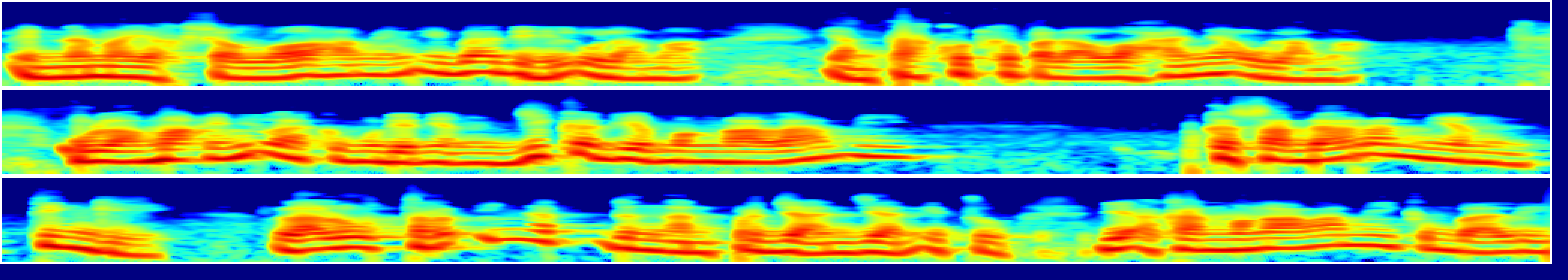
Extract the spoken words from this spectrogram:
Innama yakshallaha min ibadihil ulama. Yang takut kepada Allah hanya ulama. Ulama inilah kemudian yang jika dia mengalami kesadaran yang tinggi, lalu teringat dengan perjanjian itu, dia akan mengalami kembali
